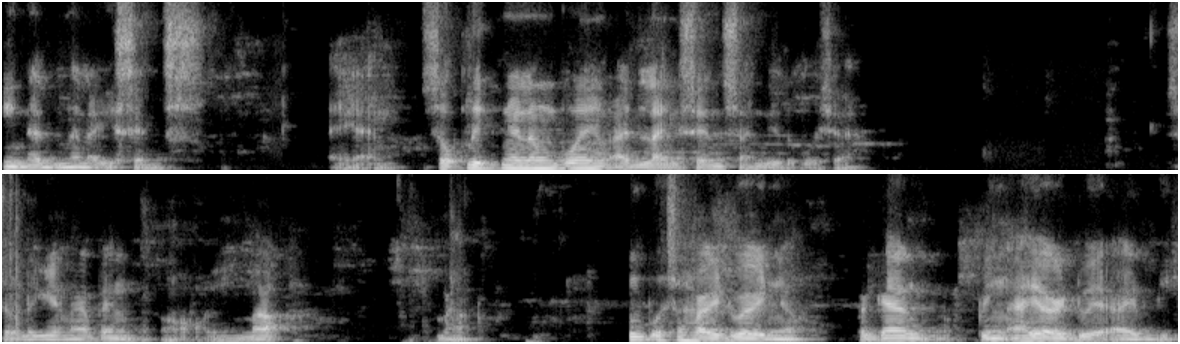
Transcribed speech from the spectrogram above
in-add na license. Ayan. So, click nyo lang po yung add license. Andito po siya. So, lagyan natin. Okay, Mac. Mac. Yun po sa hardware nyo. Pagka pin hardware ID,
